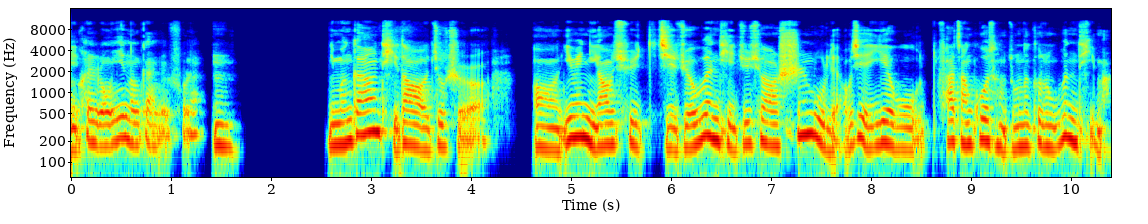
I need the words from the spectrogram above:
易，很容易能感觉出来。嗯，你们刚刚提到就是，呃，因为你要去解决问题，就需要深入了解业务发展过程中的各种问题嘛，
